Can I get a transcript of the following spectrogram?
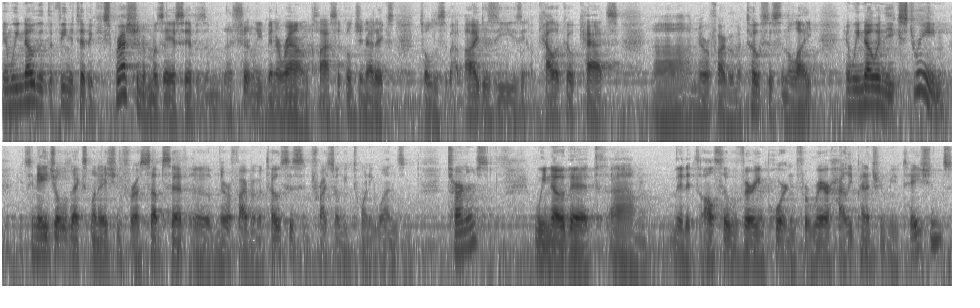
And we know that the phenotypic expression of mosaicism has certainly been around. Classical genetics told us about eye disease, you know, calico cats, uh, neurofibromatosis and the like. And we know in the extreme, it's an age-old explanation for a subset of neurofibromatosis and trisomy 21s and Turners. We know that um, that it's also very important for rare, highly penetrant mutations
